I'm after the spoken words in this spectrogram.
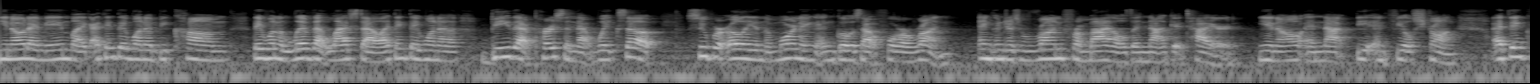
You know what I mean? Like, I think they want to become, they want to live that lifestyle. I think they want to be that person that wakes up super early in the morning and goes out for a run and can just run for miles and not get tired you know, and not be and feel strong. I think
